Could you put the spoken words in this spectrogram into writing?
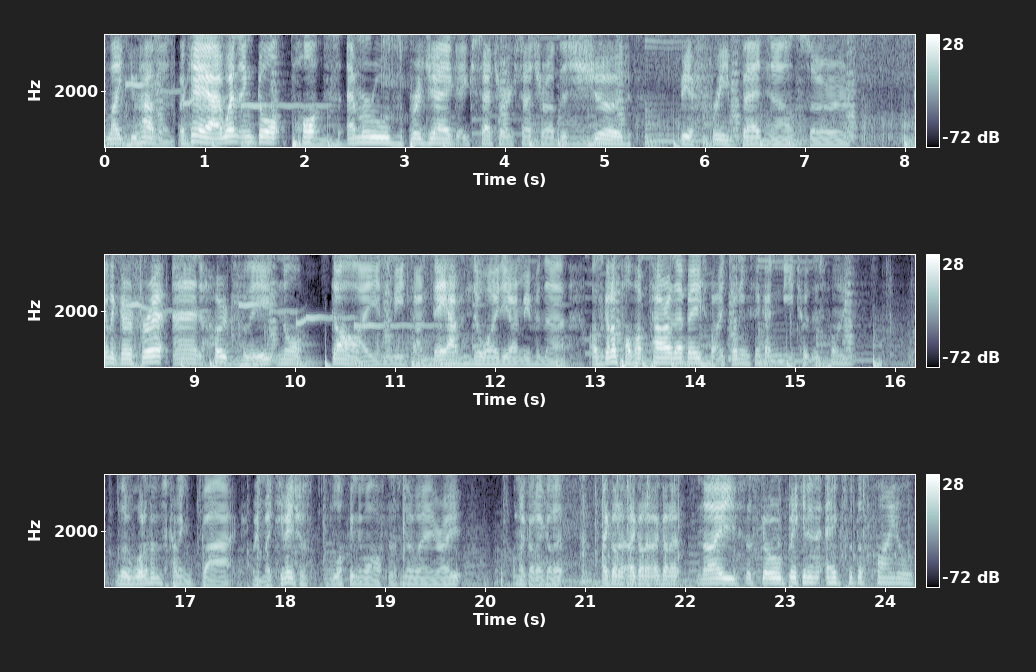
like you haven't. Okay, I went and got pots, emeralds, bridge egg, etc, etc. This should be a free bed now, so... Gonna go for it, and hopefully not die in the meantime. They have no idea I'm even there. I was gonna pop up tower at their base, but I don't even think I need to at this point. Although one of them's coming back. Wait, my teammate's just blocking them off. There's no way, right? Oh my god, I got it. I got it, I got it, I got it. Nice. Let's go bacon and eggs with the final.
